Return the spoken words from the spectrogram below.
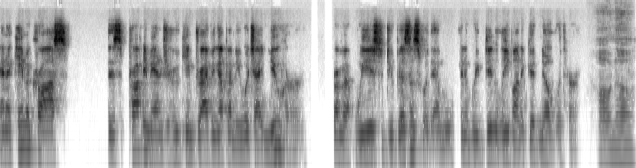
And I came across this property manager who came driving up on me, which I knew her from a, we used to do business with them, and we didn't leave on a good note with her. Oh, no.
